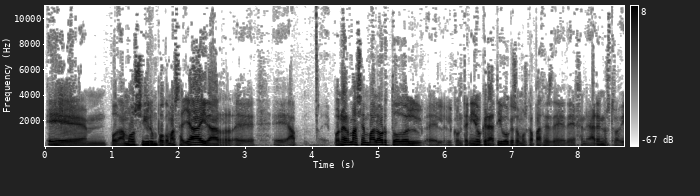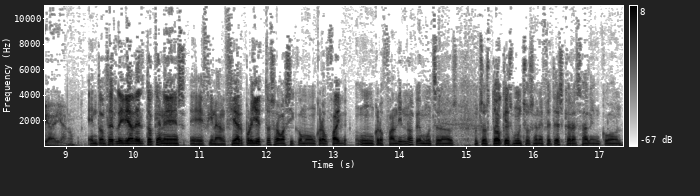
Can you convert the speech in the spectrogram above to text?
eh, podamos ir un poco más allá y dar eh, a, poner más en valor todo el, contenido creativo que somos capaces de, generar en nuestro día a día, ¿no? Entonces, la idea del token es eh, financiar proyectos, algo así como un crowdfunding, un crowdfunding ¿no? Que hay muchos, muchos tokens, muchos NFTs que ahora salen con,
